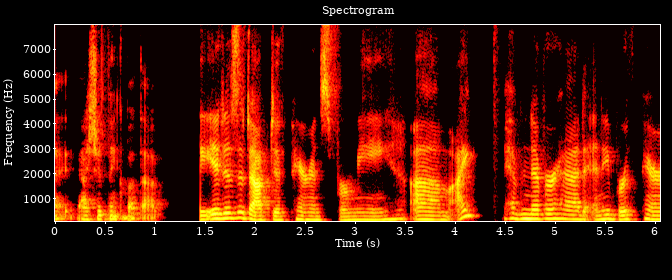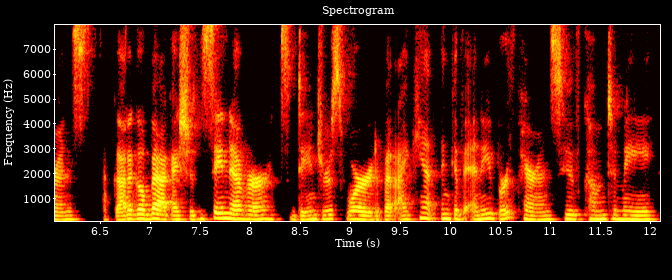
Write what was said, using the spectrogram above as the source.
i, I should think about that. It is adoptive parents for me. Um, i have never had any birth parents. I've got to go back. I shouldn't say never. It's a dangerous word but i can't think of any birth parents who've come to me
